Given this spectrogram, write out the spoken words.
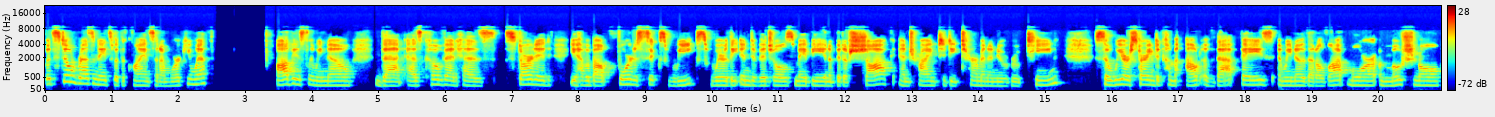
but still resonates with the clients that I'm working with. Obviously, we know that as COVID has started, you have about four to six weeks where the individuals may be in a bit of shock and trying to determine a new routine. So we are starting to come out of that phase, and we know that a lot more emotional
